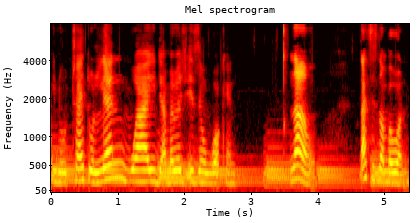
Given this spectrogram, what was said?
you know, try to learn why their marriage isn't working. Now, that is number one.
